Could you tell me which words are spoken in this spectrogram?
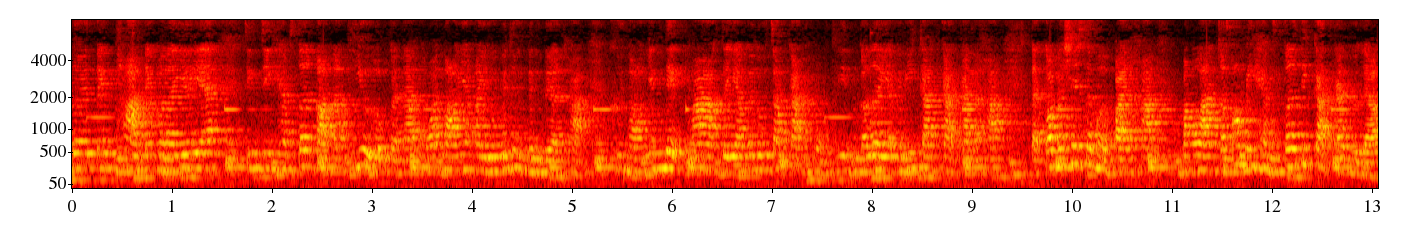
เลยเต็มถาดเต็มอะไรเยอะแยะ จริงๆแฮมสเตอร์ตอนนั้นที่อยู่รวมกันนะเพราะว่าน้องยังอายุไม่ถึงหนึ่งเดือนค่ะ คือน้องยังเด็กมากจะยังไม่รู้จักการห่วงถิ่นก็เลยยังไม่มีการกัดกันนะคะ แต่ก็ไม่ใช่เสมอไปนะคะ บางร้านก็ต้องมีแฮมสเตอร์ที่กัดกันอยู่แล้ว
